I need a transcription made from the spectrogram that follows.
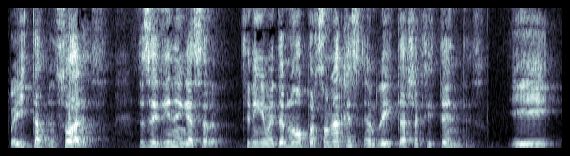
revistas mensuales. Entonces, tienen que hacer? Tienen que meter nuevos personajes en revistas ya existentes. Y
